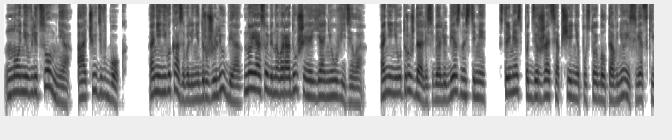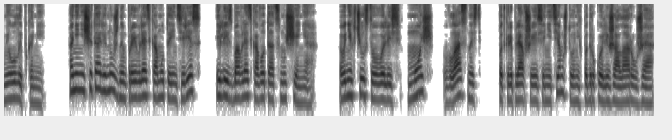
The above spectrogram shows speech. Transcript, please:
но не в лицо мне, а чуть в бок. Они не выказывали ни дружелюбия, но и особенного радушия я не увидела. Они не утруждали себя любезностями, стремясь поддержать общение пустой болтовнёй и светскими улыбками. Они не считали нужным проявлять кому-то интерес или избавлять кого-то от смущения. В них чувствовались мощь, властность, подкреплявшиеся не тем, что у них под рукой лежало оружие,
